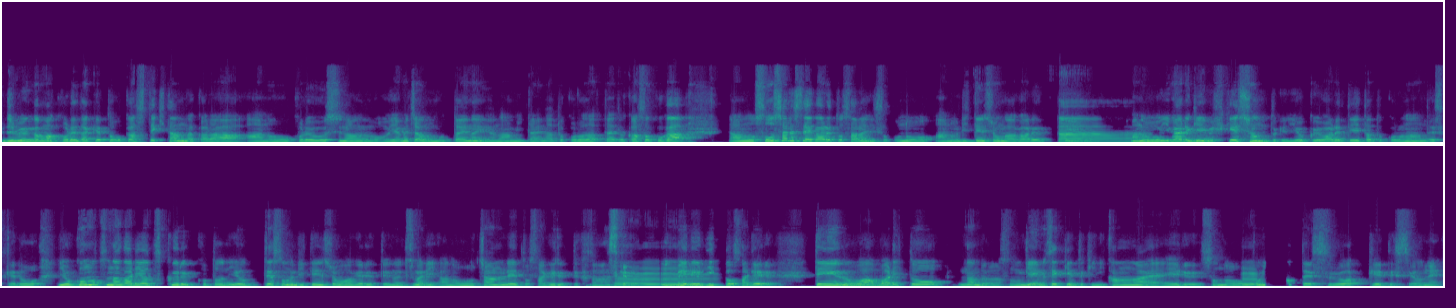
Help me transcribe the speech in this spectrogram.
自分がまあこれだけ投下してきたんだから、あの、これを失うのをやめちゃうのもったいないよな、みたいなところだったりとか、そこが、あの、ソーシャル性があるとさらにそこの、あの、リテンションが上がるっていう。あの、いわゆるゲーミフィケーションの時でよく言われていたところなんですけど、横のつながりを作ることによって、そのリテンションを上げるっていうのは、つまり、あの、チャーンレートを下げるってことなんですけど、うんうんうんうん離脱率を下げるっていうのは、割と、なんだろうな、そのゲーム設計の時に考える、その、うんポイントだったりするわけですよね。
